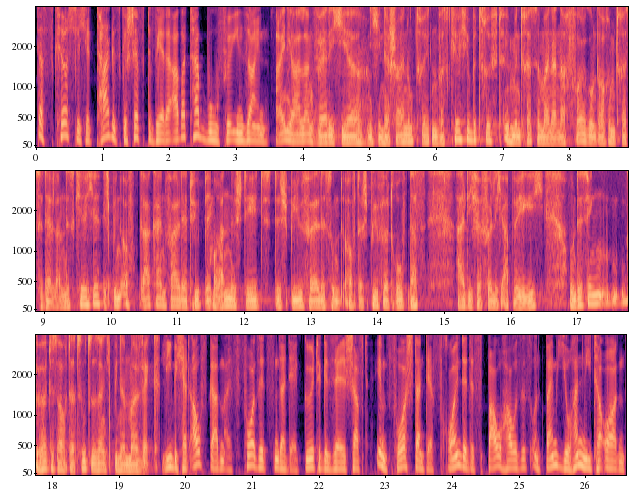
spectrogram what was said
das kirchliche Tagesgeschäft werde aber tabu für ihn sein. Ein Jahr lang werde ich hier nicht in Erscheinung treten, was Kirche betrifft, im Interesse meiner Nachfolge und auch im Interesse der Landeskirche. Ich bin auf gar keinen Fall der Typ, der am Rande steht des Spielfeldes und auf das Spielfeld ruft. Das halte ich für völlig abwegig. Und deswegen gehört es auch dazu zu sagen, ich bin dann mal weg. Liebig hat Aufgaben als Vorsitzender der Goethe-Gesellschaft, im Vorstand der Freunde des Bauhauses und beim Johanniterorden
